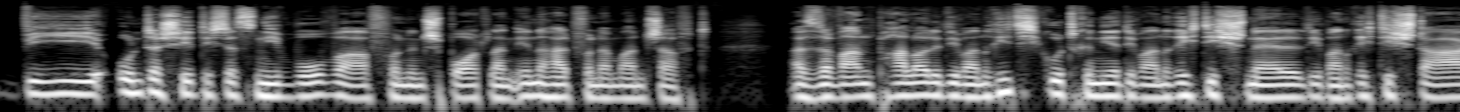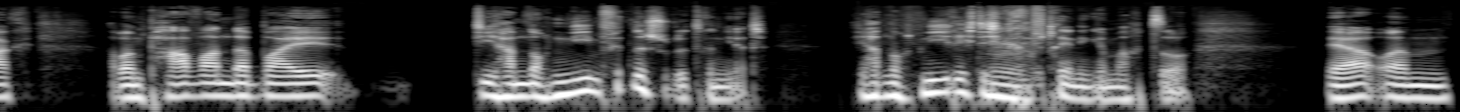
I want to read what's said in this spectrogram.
wie unterschiedlich das Niveau war von den Sportlern innerhalb von der Mannschaft. Also da waren ein paar Leute, die waren richtig gut trainiert, die waren richtig schnell, die waren richtig stark, aber ein paar waren dabei, die haben noch nie im Fitnessstudio trainiert. Die haben noch nie richtig mhm. Krafttraining gemacht, so. Ja, ähm,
